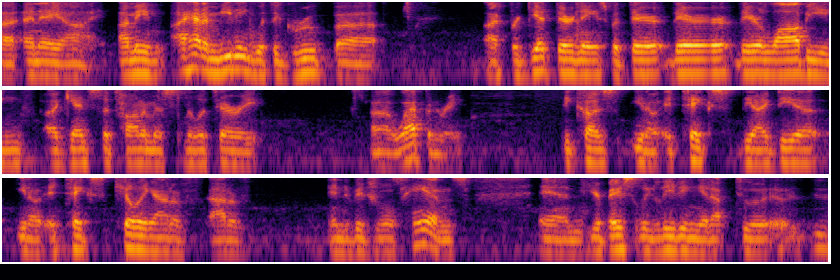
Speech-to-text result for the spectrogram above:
uh, an AI. I mean, I had a meeting with a group. Uh, I forget their names, but they're they're they're lobbying against autonomous military uh, weaponry because you know it takes the idea you know it takes killing out of out of individuals' hands, and you're basically leaving it up to uh,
